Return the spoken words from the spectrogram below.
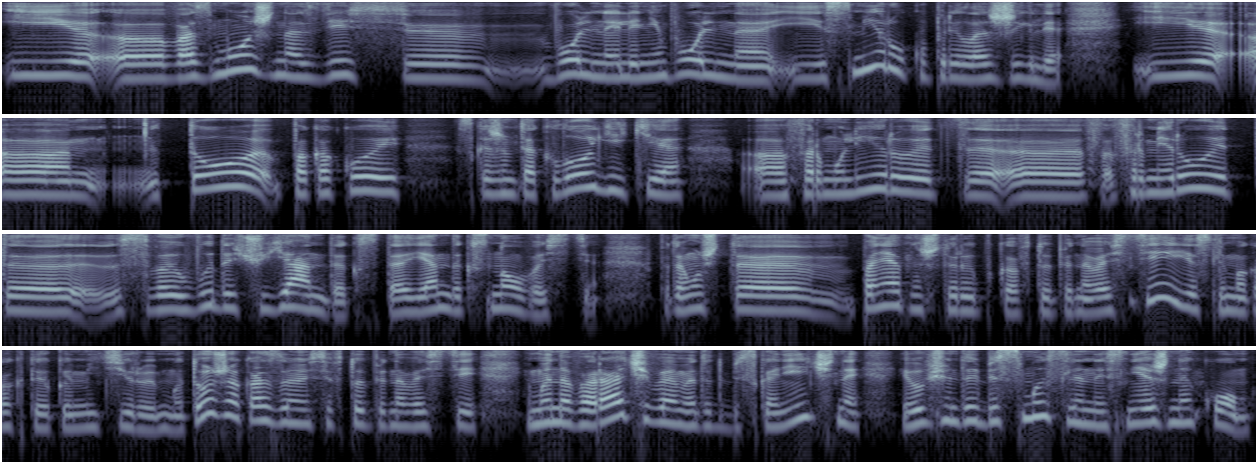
и, э, возможно, здесь э, вольно или невольно и СМИ руку приложили, и э, то, по какой, скажем так, логике э, формулирует, формирует свою выдачу Яндекс, да, Яндекс Новости. Потому что понятно, что рыбка в топе новостей, если мы как-то ее комментируем, мы тоже оказываемся в топе новостей, и мы наворачиваем этот бесконечный и, в общем-то, бессмысленный снежный ком,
